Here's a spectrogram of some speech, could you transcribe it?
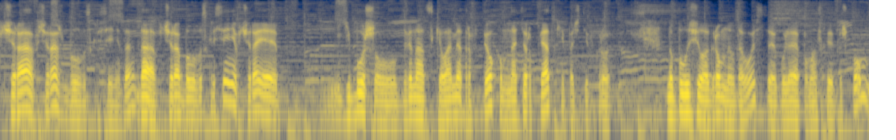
вчера, вчера же было воскресенье, да? Да, вчера было воскресенье, вчера я ебошил 12 километров пехом, натер пятки почти в кровь. Но получил огромное удовольствие, гуляя по Москве пешком,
